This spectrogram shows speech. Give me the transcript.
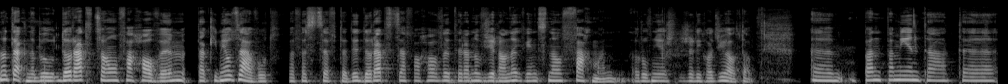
No tak, no był doradcą fachowym, taki miał zawód w FSC wtedy, doradca fachowy terenów zielonych, więc no fachman również, jeżeli chodzi o to. Pan pamięta te,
